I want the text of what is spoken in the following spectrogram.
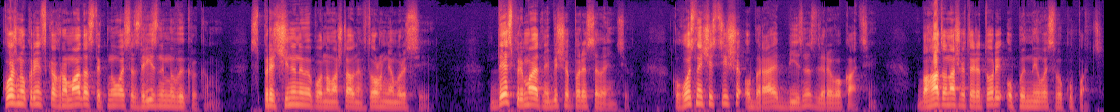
Кожна українська громада стикнулася з різними викликами, спричиненими повномасштабним вторгненням Росії. Десь приймають найбільше переселенців, когось найчастіше обирає бізнес для ревокації. Багато наших територій опинилось в окупації.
